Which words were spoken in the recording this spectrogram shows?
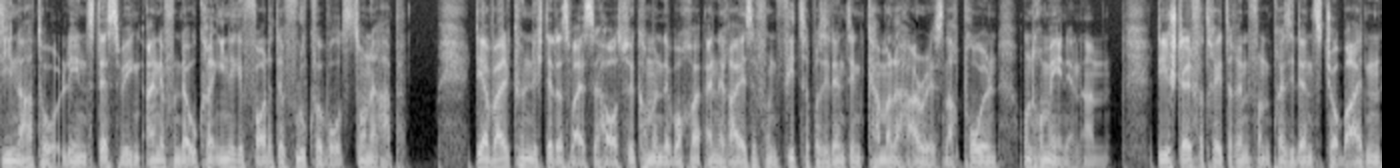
Die NATO lehnt deswegen eine von der Ukraine geforderte Flugverbotszone ab. Derweil kündigte das Weiße Haus für kommende Woche eine Reise von Vizepräsidentin Kamala Harris nach Polen und Rumänien an. Die Stellvertreterin von Präsident Joe Biden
